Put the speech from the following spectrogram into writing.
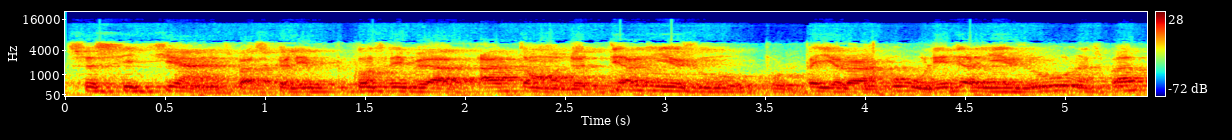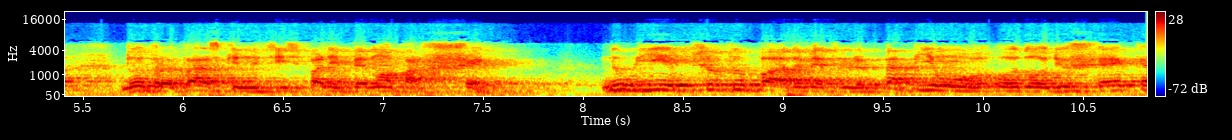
Ceci tient, Parce que les contribuables attendent le dernier jour pour payer leur impôt, ou les derniers jours, n'est-ce pas? D'autre part, parce qu'ils n'utilisent pas les paiements par chèque. N'oubliez surtout pas de mettre le papillon au dos du chèque.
